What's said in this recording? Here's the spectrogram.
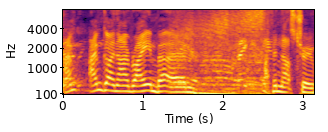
I'm, I'm going on writing, but um, I think that's true.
